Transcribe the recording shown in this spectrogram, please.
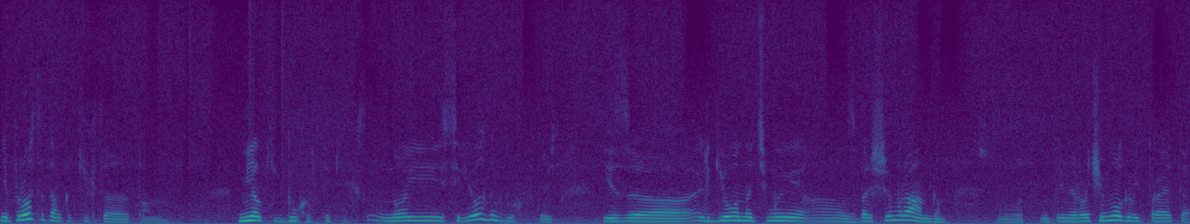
не просто там каких-то там мелких духов таких, но и серьезных духов, то есть из э, легиона тьмы э, с большим рангом. Вот. Например, очень много ведь про это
